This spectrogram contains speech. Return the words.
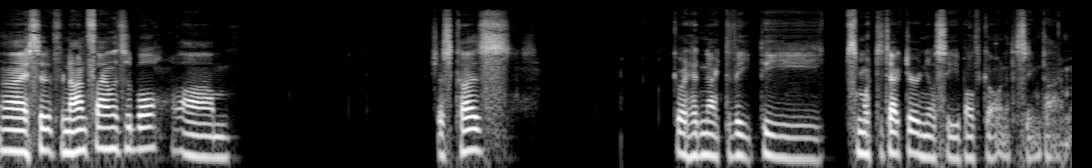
Uh, I set it for non-silenceable, um, just cause. Go ahead and activate the smoke detector and you'll see both going at the same time.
